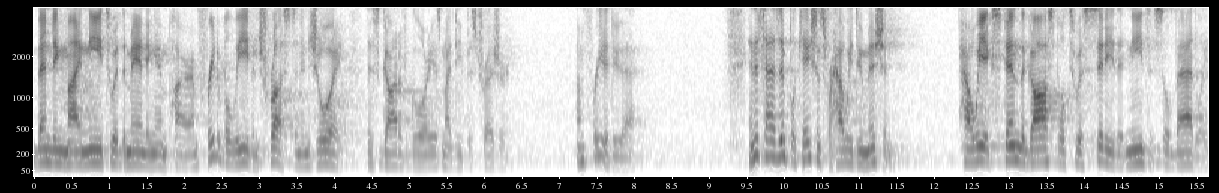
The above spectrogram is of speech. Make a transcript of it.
bending my knee to a demanding empire. I'm free to believe and trust and enjoy this God of glory as my deepest treasure. I'm free to do that. And this has implications for how we do mission, how we extend the gospel to a city that needs it so badly.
